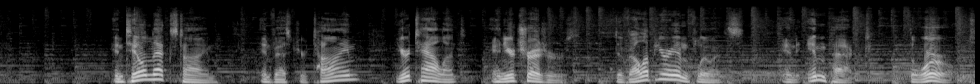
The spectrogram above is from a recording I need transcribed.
Until next time, invest your time, your talent, and your treasures, develop your influence, and impact the world.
